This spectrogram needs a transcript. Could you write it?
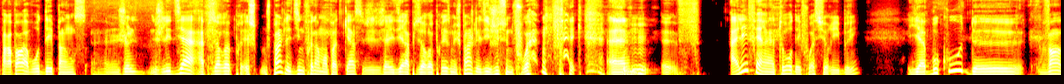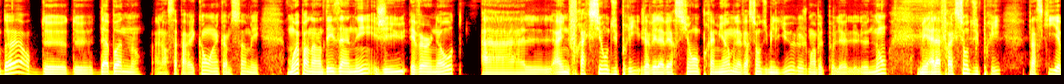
par rapport à vos dépenses. je, je l'ai dit à, plusieurs reprises. Je, pense que je l'ai dit une fois dans mon podcast. J'allais dire à plusieurs reprises, mais je pense que je l'ai dit juste une fois. allez faire un tour des fois sur eBay. Il y a beaucoup de vendeurs de d'abonnements. Alors ça paraît con hein, comme ça, mais moi pendant des années j'ai eu Evernote à, à, une fraction du prix. J'avais la version premium, la version du milieu, là, je m'en rappelle pas le, nom, mais à la fraction du prix, parce qu'il y a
